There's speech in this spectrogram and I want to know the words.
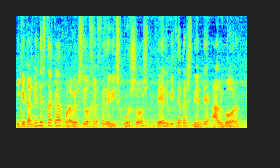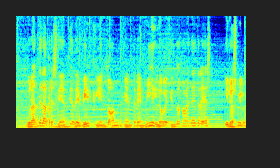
y que también destaca por haber sido jefe de discursos del vicepresidente Al Gore durante la presidencia de Bill Clinton entre 1993 y 2001.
